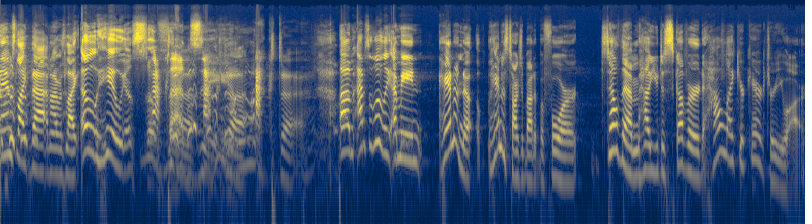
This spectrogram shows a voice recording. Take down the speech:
saw names like that and I was like, oh, here we are so fancy. Actor. Um, absolutely. I mean, Hannah, know, Hannah's talked about it before. Tell them how you discovered how like your character you are.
